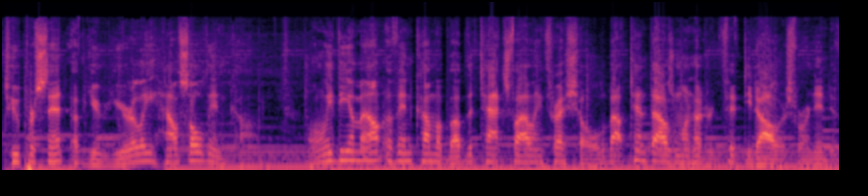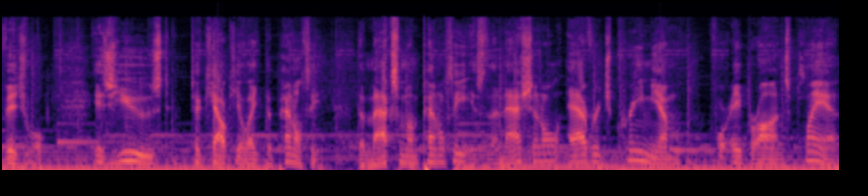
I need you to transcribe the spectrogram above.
2% of your yearly household income only the amount of income above the tax filing threshold, about $10,150 for an individual, is used to calculate the penalty. The maximum penalty is the national average premium for a bronze plan.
